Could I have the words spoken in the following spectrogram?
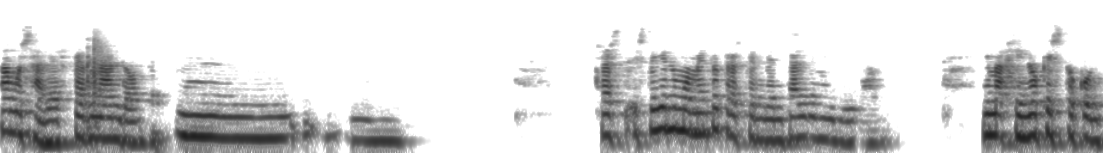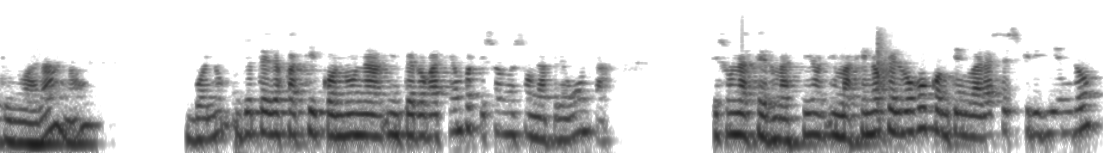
Vamos a ver, Fernando. Mm, estoy en un momento trascendental de mi vida. Imagino que esto continuará, ¿no? Bueno, yo te dejo aquí con una interrogación porque eso no es una pregunta, es una afirmación. Imagino que luego continuarás escribiendo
